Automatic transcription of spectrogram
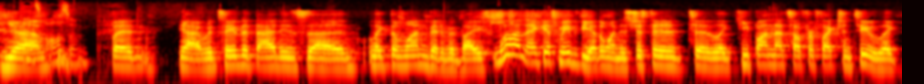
yeah. that's awesome but yeah, I would say that that is uh, like the one bit of advice. Well, and I guess maybe the other one is just to to like keep on that self reflection too. Like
